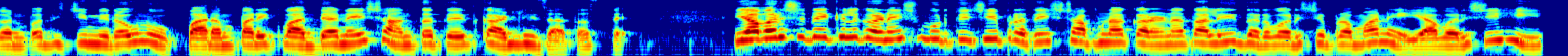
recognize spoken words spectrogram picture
गणपतीची मिरवणूक पारंपरिक वाद्याने शांततेत काढली जात असते. यावर्षी देखील गणेश मूर्तीची प्रतिष्ठापना करण्यात आली. दरवर्षीप्रमाणे यावर्षीही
